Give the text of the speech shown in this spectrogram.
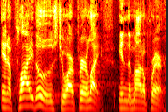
and apply those to our prayer life in the model prayer.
